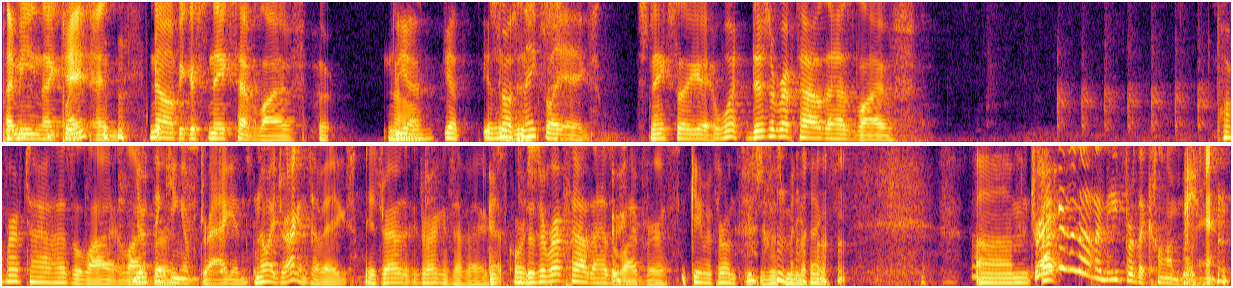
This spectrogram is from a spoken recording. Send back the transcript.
Can- I mean like, please. and, and- no, because snakes have live. Uh, no, Yeah, yeah. yeah no, snakes lay eggs. snakes like what? There's a reptile that has live. What reptile has a live? live You're thinking birth? of dragons. No, wait, dragons have eggs. Yeah, dra- dragons have eggs. Yeah, of course. There's a reptile that has a live birth. Game of Thrones teaches us many things. Um, Dragons are not a meat for the common man.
